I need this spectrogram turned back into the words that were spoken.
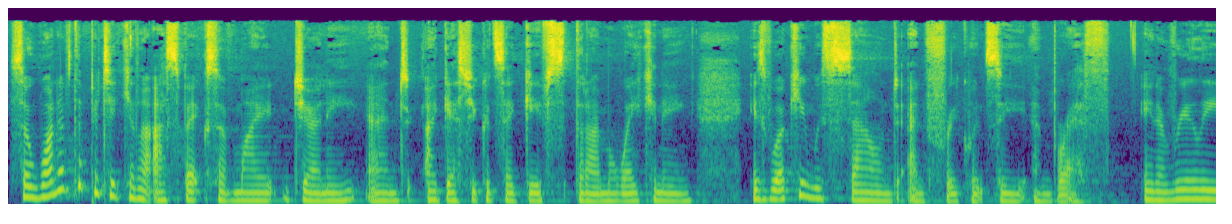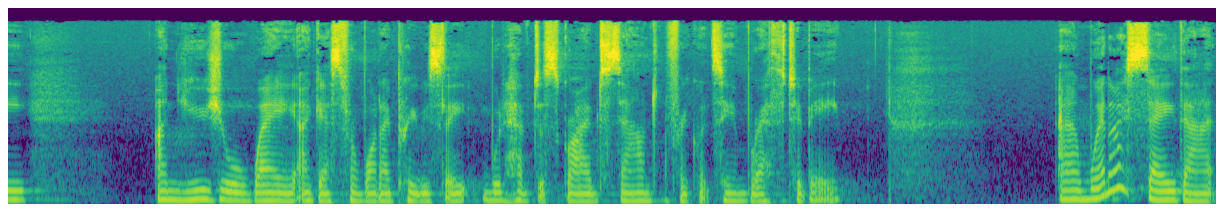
So, one of the particular aspects of my journey, and I guess you could say gifts that I'm awakening, is working with sound and frequency and breath in a really unusual way, I guess, from what I previously would have described sound and frequency and breath to be. And when I say that,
